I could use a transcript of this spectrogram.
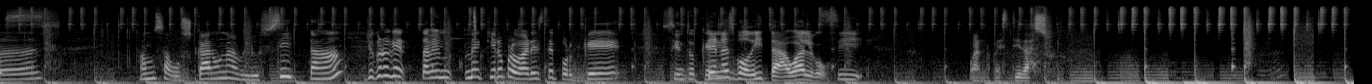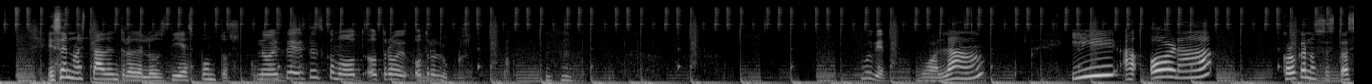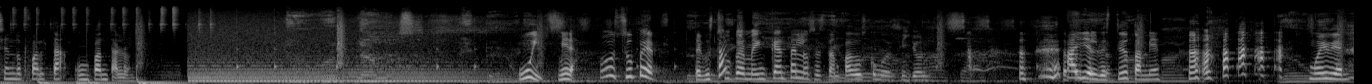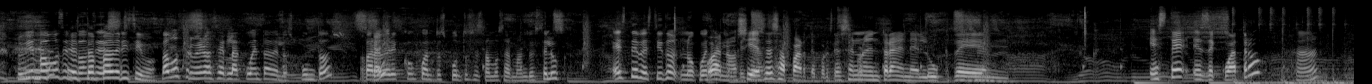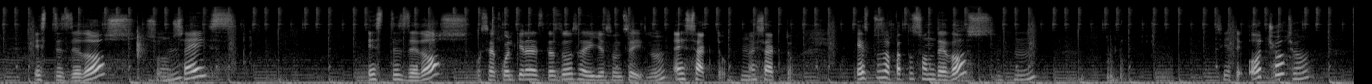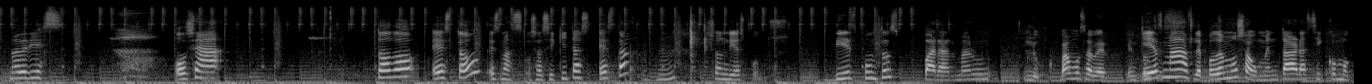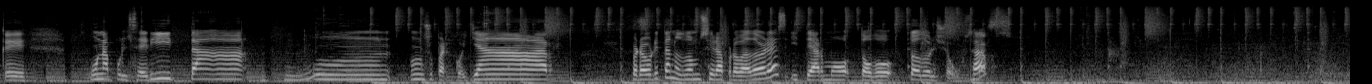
vamos a buscar una blusita. Yo creo que también me quiero probar este porque siento que. ¿Tienes bodita o algo? Sí. Bueno, vestidazo. Ese no está dentro de los 10 puntos. No, este, este es como ot- otro, otro look. Ujú. Muy bien. Voilà. Y ahora creo que nos está haciendo falta un pantalón. Uy, mira. ¡Oh, súper! ¿Te gusta? Súper, me encantan los estampados como de sillón. Ay, el vestido también. Muy bien. Muy bien, vamos entonces. Está padrísimo. Vamos primero a hacer la cuenta de los puntos para ver con cuántos puntos estamos armando este look. Este vestido no cuenta. Bueno, sí, es esa parte, porque ese no entra en el look de... Este es de 4, Ajá. este es de 2, son 6. Este es de 2. O sea, cualquiera de estas dos, ahí ya son seis, ¿no? Exacto, exacto. Estos zapatos son de 2. 7, 8, Ocho. 9, 10. O sea, todo esto, es más, o sea, si quitas esta, son 10 puntos. 10 puntos para armar un look. Vamos a ver. Entonces, Y es más, le podemos aumentar así como que una pulserita, un, un super collar. Pero ahorita nos vamos a ir a probadores y te armo todo, todo el show, ¿sabes?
